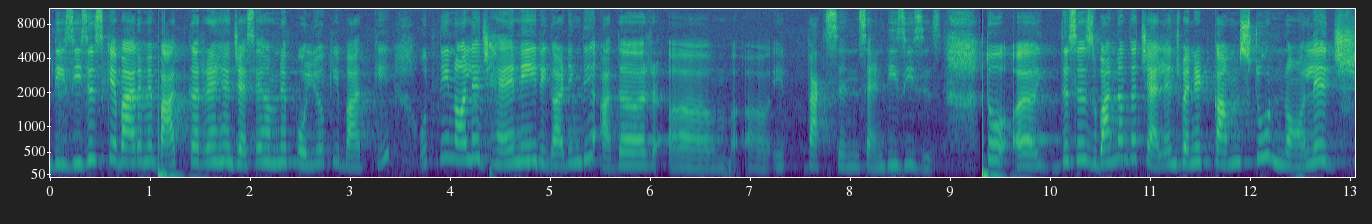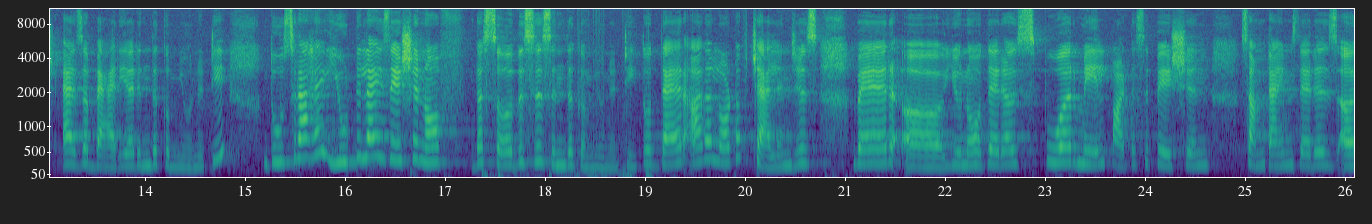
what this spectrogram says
डिज़ीज़ के बारे में बात कर रहे हैं? जैसे हमने पोलियो की बात की उतनी नॉलेज है नहीं regarding the other vaccines and diseases. So uh, this is one of the challenge when it comes to knowledge as a barrier in the community. दूसरा है utilization of the services in the community. So there are a lot of challenges where uh, you know there is poor male participation. Sometimes there is uh,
